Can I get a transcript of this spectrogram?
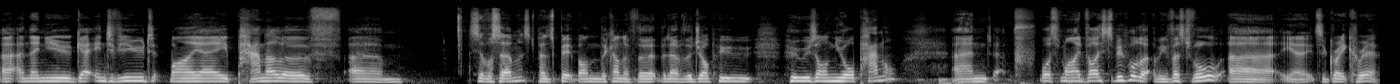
uh, and then you get interviewed by a panel of. Um, civil servants depends a bit on the kind of the, the level of the job who who is on your panel. And what's my advice to people? I mean first of all uh, you know it's a great career.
